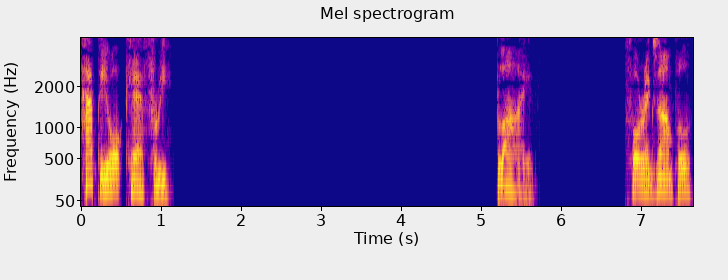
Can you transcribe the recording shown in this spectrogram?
happy or carefree. Blithe. For example,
